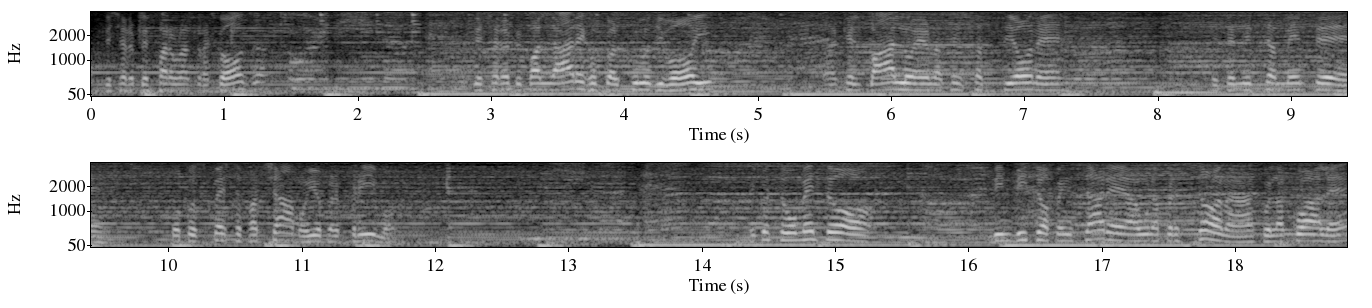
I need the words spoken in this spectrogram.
Mi piacerebbe fare un'altra cosa. Mi piacerebbe ballare con qualcuno di voi. Anche il ballo è una sensazione che tendenzialmente poco spesso facciamo, io per primo. In questo momento vi invito a pensare a una persona con la quale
